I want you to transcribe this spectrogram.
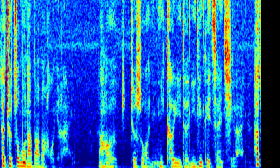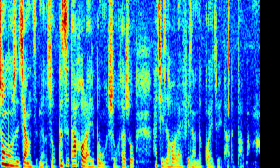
他就做梦，他爸爸回来，然后就说：“你可以的，你一定可以站起来。”他做梦是这样子，没有错。可是他后来就跟我说：“他说他其实后来非常的怪罪他的爸爸妈妈，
